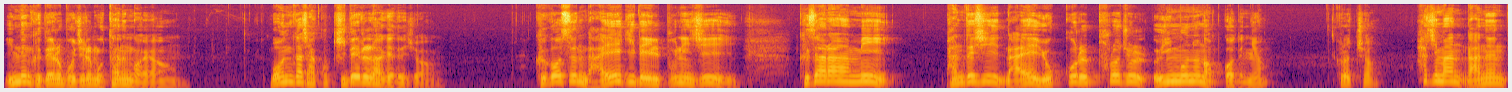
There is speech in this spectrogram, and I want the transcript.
있는 그대로 보지를 못하는 거예요. 뭔가 자꾸 기대를 하게 되죠. 그것은 나의 기대일 뿐이지 그 사람이 반드시 나의 욕구를 풀어줄 의무는 없거든요. 그렇죠. 하지만 나는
